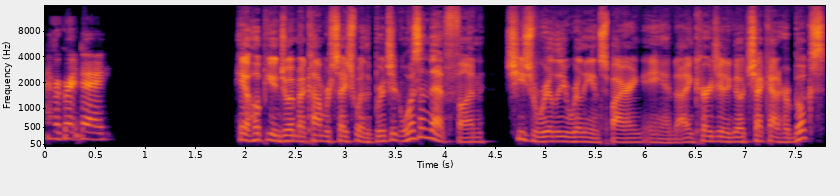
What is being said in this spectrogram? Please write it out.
Have a great day. Hey, I hope you enjoyed my conversation with Brigitte. Wasn't that fun? She's really, really inspiring. And I encourage you to go check out her books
